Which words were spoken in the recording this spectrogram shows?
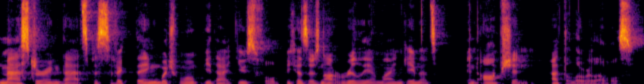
mastering that specific thing, which won't be that useful because there's not really a mind game that's an option at the lower levels.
